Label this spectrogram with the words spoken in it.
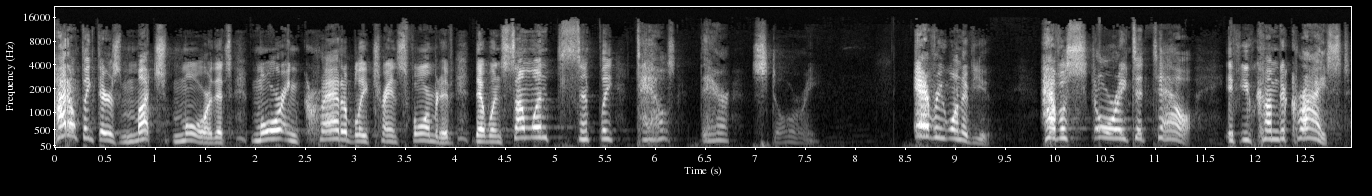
I don't think there's much more that's more incredibly transformative than when someone simply tells their story. Every one of you have a story to tell if you come to Christ.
